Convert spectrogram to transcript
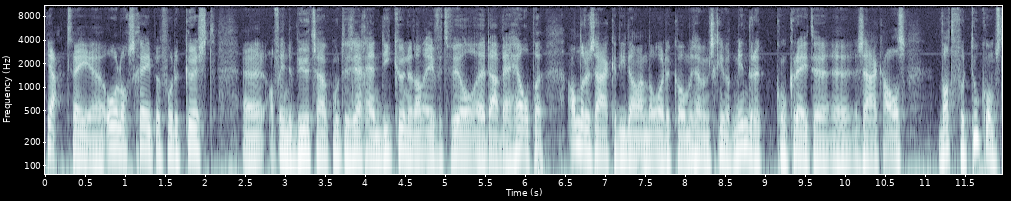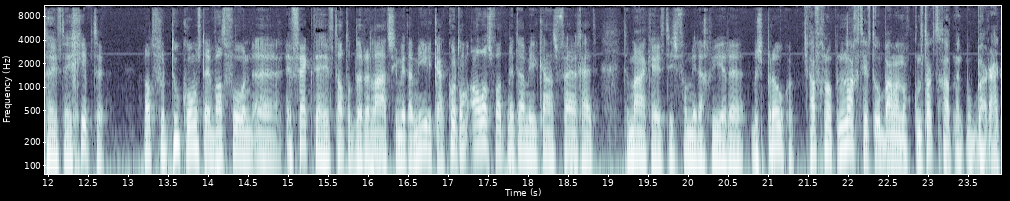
ja, twee oorlogsschepen voor de kust... of in de buurt zou ik moeten zeggen. En die kunnen dan eventueel daarbij helpen. Andere zaken die dan aan de orde komen... zijn misschien wat minder concrete uh, zaken als... wat voor toekomst heeft Egypte? Wat voor toekomst en wat voor uh, effecten heeft dat op de relatie met Amerika? Kortom, alles wat met de Amerikaanse veiligheid te maken heeft... is vanmiddag weer uh, besproken. Afgelopen nacht heeft Obama nog contact gehad met Mubarak.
